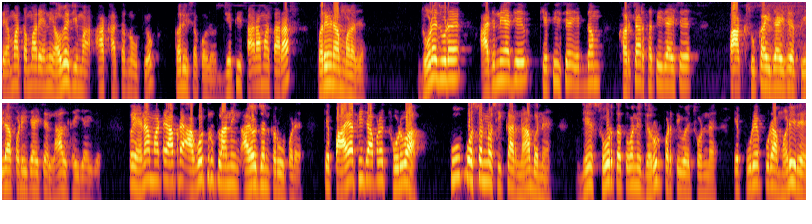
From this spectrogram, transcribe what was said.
તેમાં તમારે એની અવેજીમાં આ ખાતરનો ઉપયોગ કરી શકો છો, જેથી સારામાં સારા પરિણામ મળે છે. જોડે જોડે આજની આ જે ખેતી છે, એકદમ ખર્ચાળ થતી જાય છે, પાક સુકાઈ જાય છે, પીળા પડી જાય છે, લાલ થઈ જાય છે. તો એના માટે આપણે આગોતરું પ્લાનિંગ આયોજન કરવું પડે કે પાયાથી જ આપણે છોડવા કુપોષણનો શિકાર ના બને. જે સોળ તત્વની જરૂર પડતી હોય છોડને, એ પૂરેપૂરા મળી રહે.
